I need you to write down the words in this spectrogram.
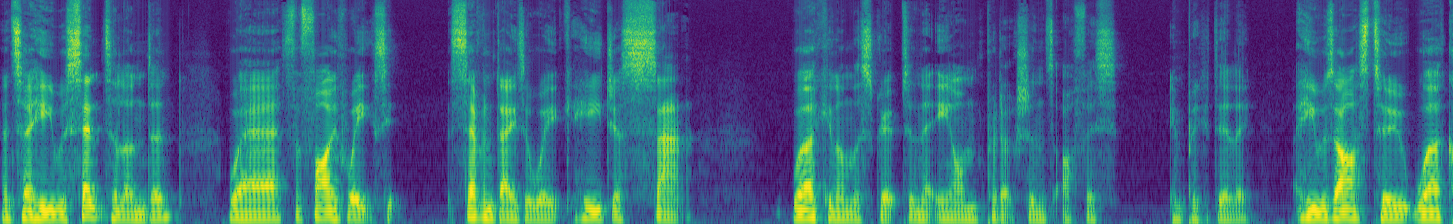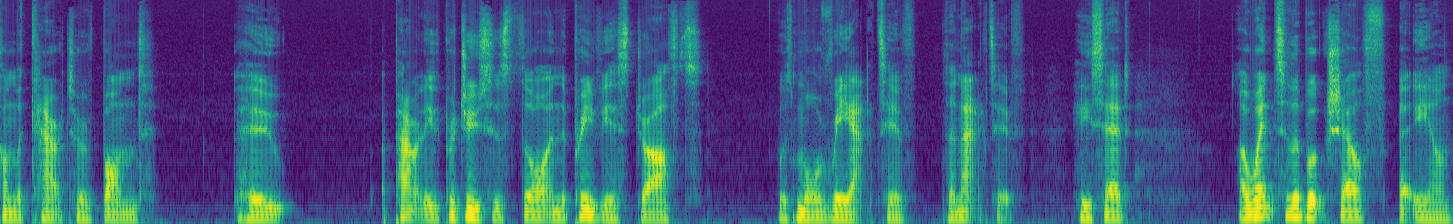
and so he was sent to London, where for five weeks, seven days a week, he just sat working on the script in the Eon Productions office in Piccadilly. He was asked to work on the character of Bond, who apparently the producers thought in the previous drafts was more reactive than active. He said, I went to the bookshelf at Eon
